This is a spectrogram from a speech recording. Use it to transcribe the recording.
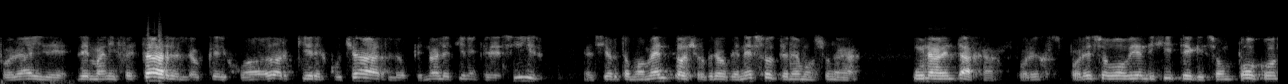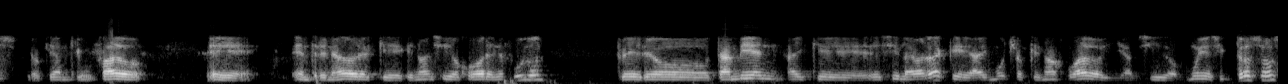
por ahí de, manifestar lo que el jugador quiere escuchar, lo que no le tiene que decir, en cierto momento yo creo que en eso tenemos una, una ventaja. Por por eso vos bien dijiste que son pocos los que han triunfado eh, entrenadores que, que no han sido jugadores de fútbol, pero también hay que decir la verdad que hay muchos que no han jugado y han sido muy exitosos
